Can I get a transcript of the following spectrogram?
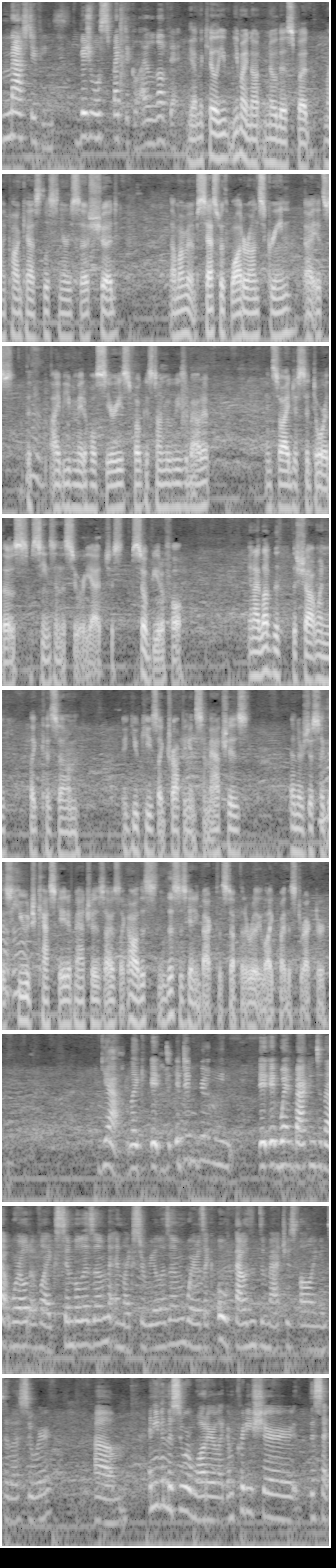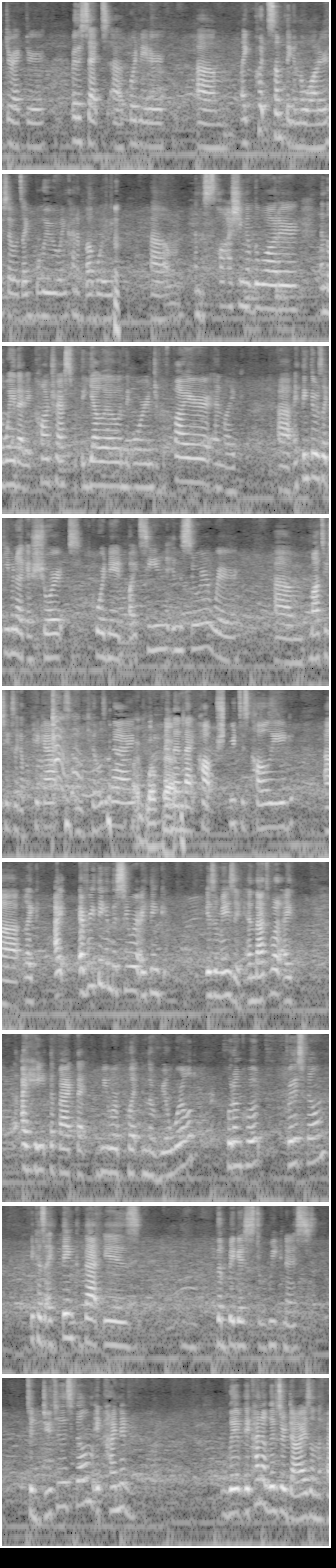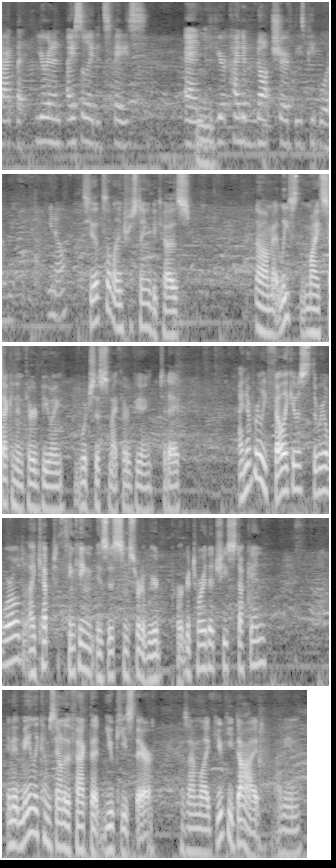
masterpiece, visual spectacle. I loved it. Yeah, Mhicaella, you, you might not know this, but my podcast listeners uh, should. Um, I'm obsessed with water on screen. Uh, it's the, Mm. I've even made a whole series focused on movies about it, and so I just adore those scenes in the sewer. Yeah, it's just so beautiful, and I love the the shot when like because um, Yuki's like dropping in some matches, and there's just like this Mhm, mhm. huge cascade of matches. I was like, oh, this this is getting back to the stuff that I really like by this director. Yeah, like it it didn't really it, it went back into that world of like symbolism and like surrealism where it's like oh thousands of matches falling into the sewer. Um and even the sewer water, like I'm pretty sure the set director or the set uh, coordinator um, like put something in the water so it's like blue and kind of bubbly. um, and the sloshing of the water and the way that it contrasts with the yellow and the orange of the fire and like uh, I think there was like even like a short coordinated fight scene in the sewer where um, Matsu takes like a pickaxe and kills a guy, I love that. and then that cop shoots his colleague. Uh, like I, everything in the sewer I think is amazing, and that's what I, I hate the fact that we were put in the real world, quote unquote, for this film, because I think that is the biggest weakness to do to this film. It kind of live it kind of lives or dies on the fact that you're in an isolated space and Mm. you're kind of not sure if these people are real you know See, that's a little interesting because, um, at least my second and third viewing, which this is my third viewing today, I never really felt like it was the real world. I kept thinking, is this some sort of weird purgatory that she's stuck in? And it mainly comes down to the fact that Yuki's there. Because I'm like, Yuki died. I mean,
